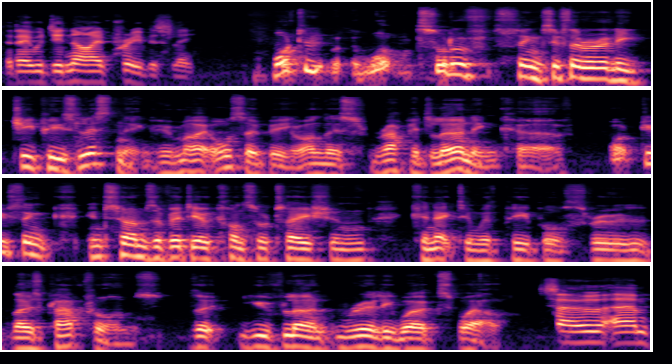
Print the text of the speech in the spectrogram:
that they were denied previously. What do, what sort of things, if there are any GPs listening who might also be on this rapid learning curve, what do you think in terms of video consultation, connecting with people through those platforms that you've learned really works well? So, um,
